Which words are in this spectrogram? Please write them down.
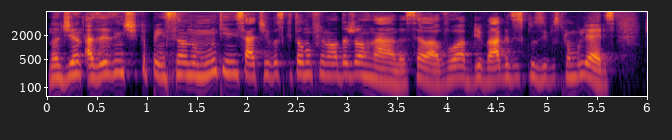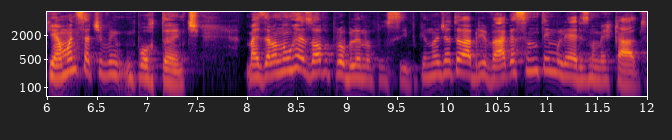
Não adianta, às vezes a gente fica pensando muito em iniciativas que estão no final da jornada. Sei lá, vou abrir vagas exclusivas para mulheres, que é uma iniciativa importante, mas ela não resolve o problema por si, porque não adianta eu abrir vagas se não tem mulheres no mercado.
